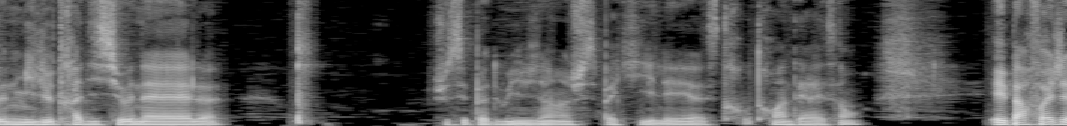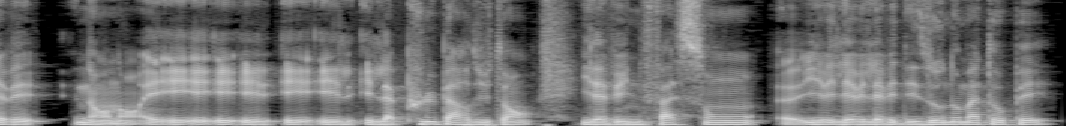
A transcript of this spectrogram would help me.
milieu traditionnel. Je sais pas d'où il vient je sais pas qui il est c'est trop trop intéressant. Et parfois j'avais non non et la plupart du temps il avait une façon euh, il, avait, des onomatopées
